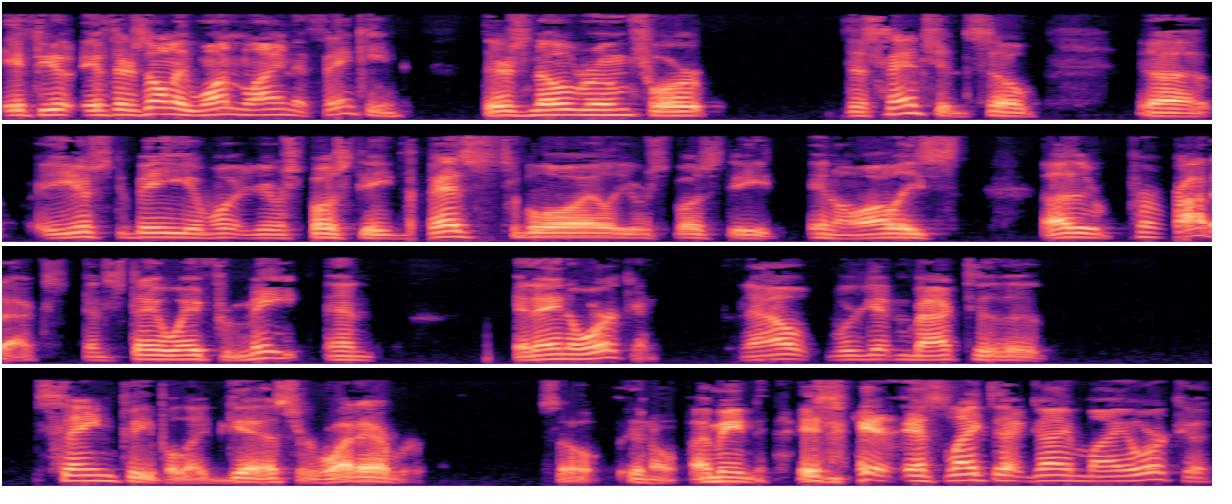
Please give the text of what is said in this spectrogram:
if you, if there's only one line of thinking, there's no room for dissension. So, uh, it used to be you were supposed to eat vegetable oil, you were supposed to eat, you know, all these other products and stay away from meat. And it ain't a working. Now we're getting back to the sane people, I guess, or whatever. So, you know, I mean, it's, it's like that guy Mayorkas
